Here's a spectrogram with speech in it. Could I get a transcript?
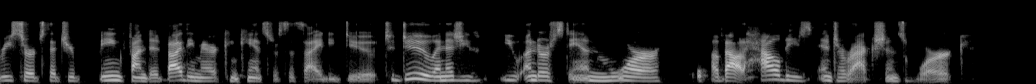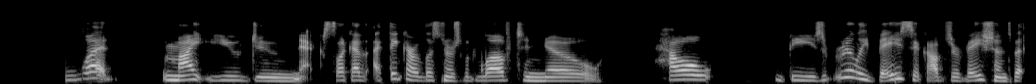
research that you're being funded by the American Cancer Society do to do, and as you you understand more about how these interactions work, what might you do next? Like, I, I think our listeners would love to know how these really basic observations, but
